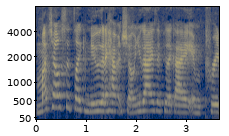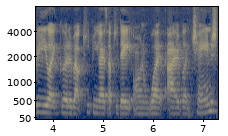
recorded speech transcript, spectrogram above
much else that's like new that I haven't shown you guys. I feel like I am pretty like good about keeping you guys up to date on what I've like changed.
